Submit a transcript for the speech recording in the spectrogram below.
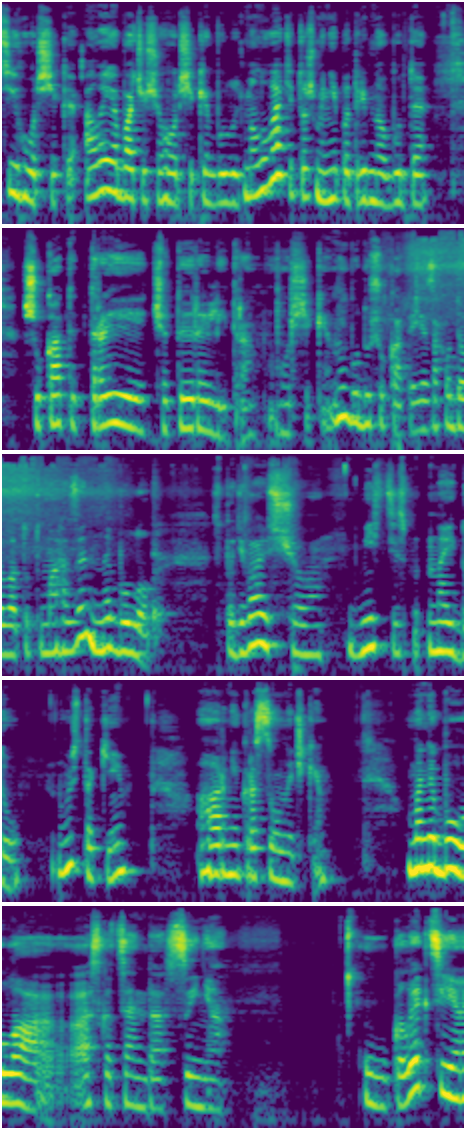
ці горщики. Але я бачу, що горщики будуть малуваті, тож мені потрібно буде шукати 3-4 літра горщики. Ну, буду шукати. Я заходила тут в магазин, не було. Сподіваюсь, що в місті знайду. Ось такі гарні красунечки. У мене була аскаценда синя у колекції,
